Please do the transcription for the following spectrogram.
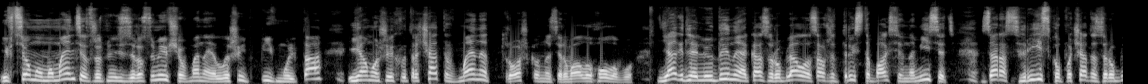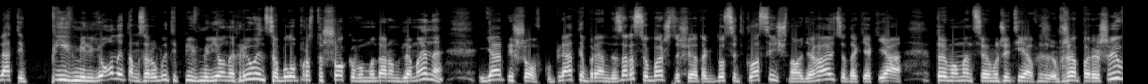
і в цьому моменті зрозумів- що в мене лишить пів мульта, і я можу їх витрачати, в мене трошки воно зірвало голову. Як для людини, яка заробляла завжди 300 баксів на місяць, зараз різко почати заробляти півмільйони, там заробити півмільйона гривень, це було просто шоковим ударом для мене. Я пішов купляти бренди. Зараз ви бачите, що я так досить класично одягаюся, так як я той момент в своєму житті я вже пережив.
